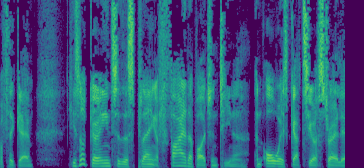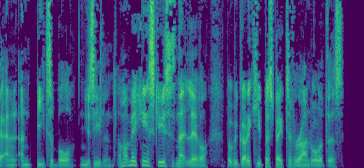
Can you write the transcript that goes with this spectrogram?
off the game. He's not going into this playing a fired up Argentina, an always gutsy Australia and an unbeatable New Zealand. I'm not making excuses in that level, but we've got to keep perspective around all of this.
